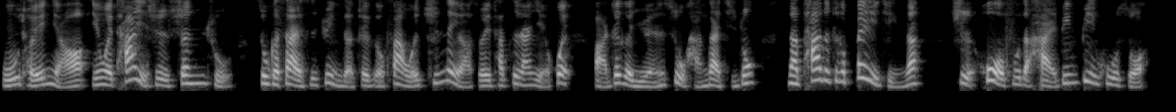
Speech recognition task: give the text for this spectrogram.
无腿鸟，因为它也是身处苏克塞斯郡的这个范围之内啊，所以它自然也会把这个元素涵盖其中。那它的这个背景呢，是霍夫的海滨庇护所，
